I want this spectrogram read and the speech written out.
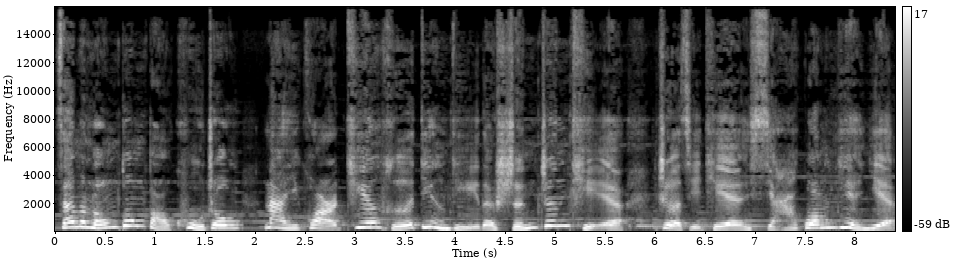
咱们龙宫宝库中那一块天河定底的神针铁，这几天霞光艳艳，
